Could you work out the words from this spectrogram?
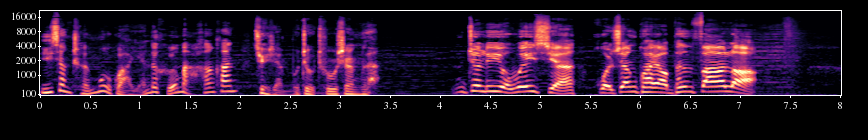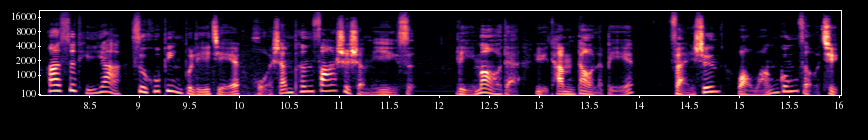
一向沉默寡言的河马憨憨却忍不住出声了：“这里有危险，火山快要喷发了。”阿斯提亚似乎并不理解火山喷发是什么意思，礼貌地与他们道了别。反身往王宫走去，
